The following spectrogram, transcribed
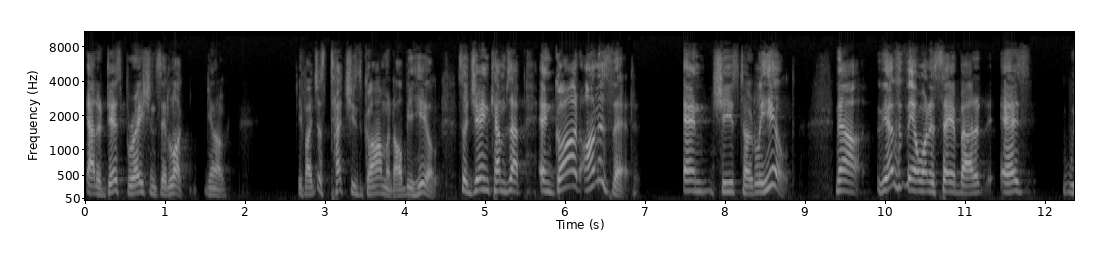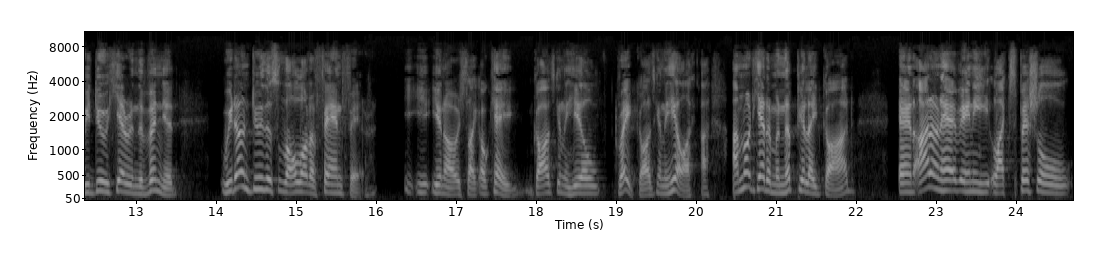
out of desperation said, look, you know, if I just touch his garment, I'll be healed. So Jen comes up, and God honors that, and she's totally healed. Now, the other thing I want to say about it, as we do here in the vineyard, we don't do this with a whole lot of fanfare. You, you know, it's like, okay, God's going to heal. Great, God's going to heal. I, I'm not here to manipulate God, and I don't have any like special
